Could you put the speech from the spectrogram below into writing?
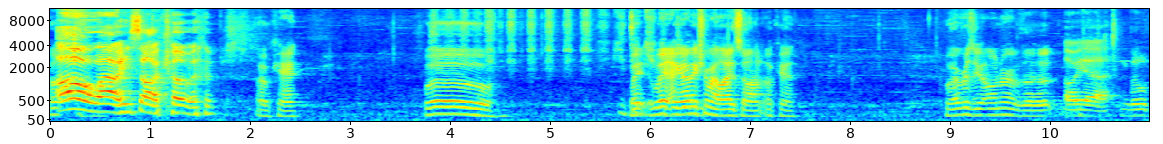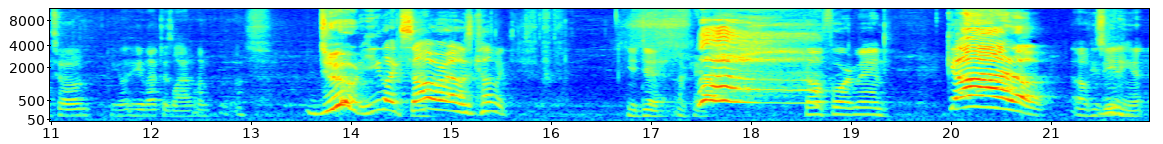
Oh. Oh, wow. He saw it coming. Okay. Whoa! Wait, wait! I gotta make sure my lights on. Okay. Whoever's the owner of the Oh, yeah. little toad, he, he left his light on. Dude, he like saw where I was coming. He did. it. Okay. Ah! Go for it, man. Got him! Oh, he's eating it.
